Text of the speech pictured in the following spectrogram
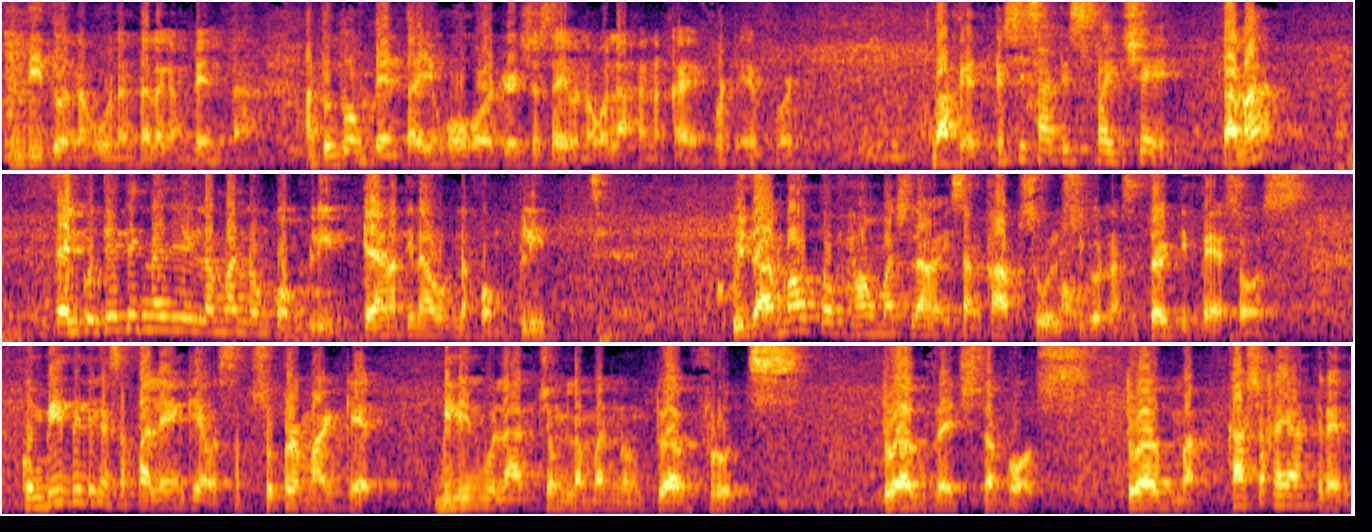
Hindi doon ang unang talagang benta. Ang totoong benta, yung o-order siya sa'yo na wala ka ng ka-effort-effort. Bakit? Kasi satisfied siya eh. Tama? And kung titignan niyo yung laman ng complete, kaya nga tinawag na complete. With the amount of how much lang isang capsule, siguro nasa 30 pesos, kung bibili ka sa palengke o sa supermarket, bilhin mo lahat yung laman ng 12 fruits, 12 vegetables, 12 ma- kasya kaya ang 30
